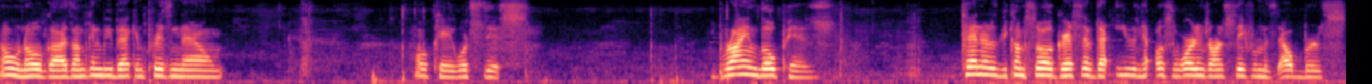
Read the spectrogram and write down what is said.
Oh, no, guys. I'm gonna be back in prison now. Okay, what's this? Brian Lopez. Tanner has become so aggressive that even us wardens aren't safe from his outbursts.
